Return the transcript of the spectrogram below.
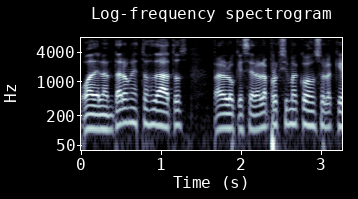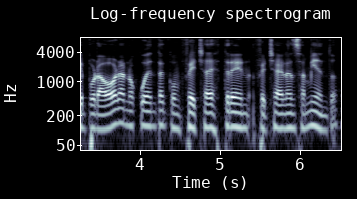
o adelantaron estos datos para lo que será la próxima consola que por ahora no cuentan con fecha de estreno, fecha de lanzamiento.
